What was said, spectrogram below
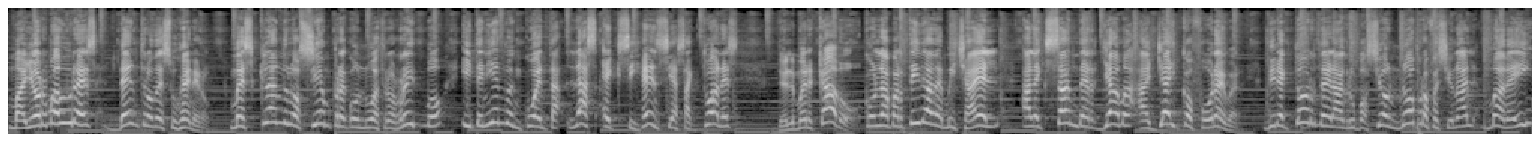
mayor madurez dentro de su género, mezclándolo siempre con nuestro ritmo y teniendo en cuenta las exigencias actuales del mercado. Con la partida de Michael, Alexander llama a Jacob Forever, director de la agrupación no profesional Madein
